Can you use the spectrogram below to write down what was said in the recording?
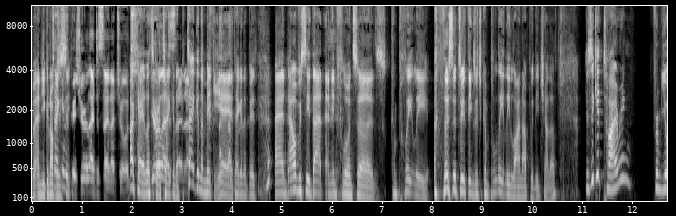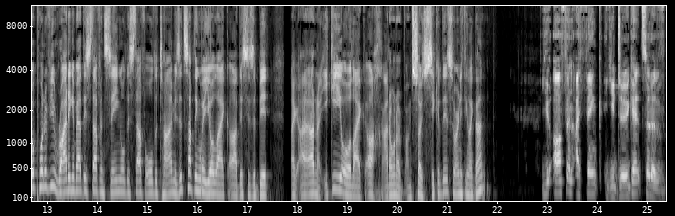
and you can obviously taking the piss. You're allowed to say that, George. Okay, let's you're go taking the that. taking the Mickey, yeah, yeah taking the piss, and obviously that and influencers completely. those are two things which completely line up with each other. Does it get tiring? From your point of view, writing about this stuff and seeing all this stuff all the time, is it something where you're like, oh, this is a bit like I don't know, icky or like, oh, I don't want to. I'm so sick of this or anything like that. You often, I think, you do get sort of,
